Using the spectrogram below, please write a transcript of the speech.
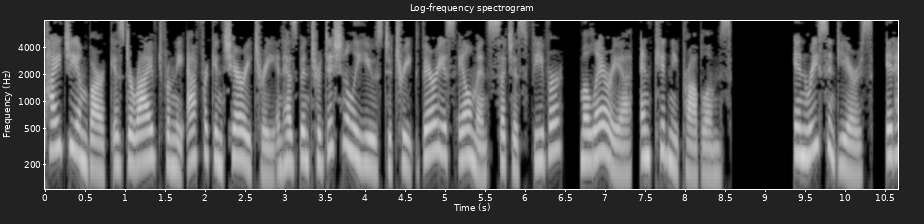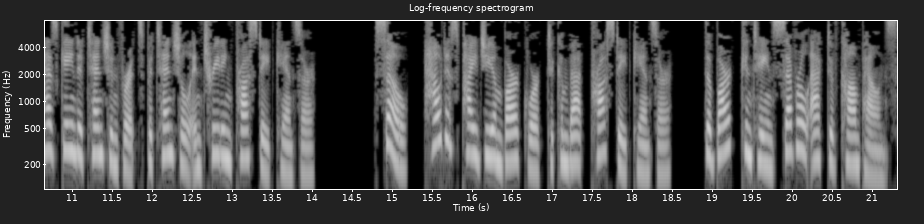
Pygeum bark is derived from the African cherry tree and has been traditionally used to treat various ailments such as fever, malaria, and kidney problems. In recent years, it has gained attention for its potential in treating prostate cancer. So, how does pygeum bark work to combat prostate cancer? The bark contains several active compounds,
